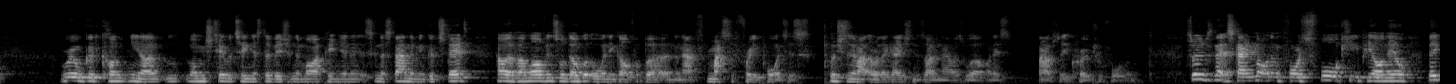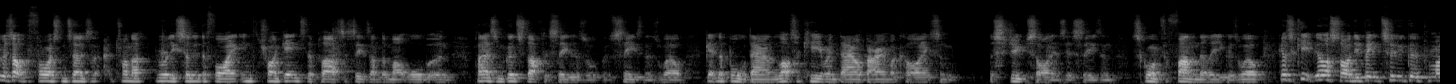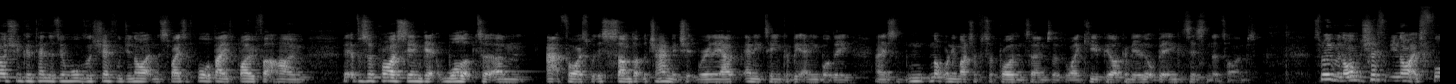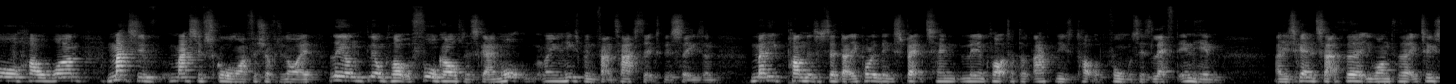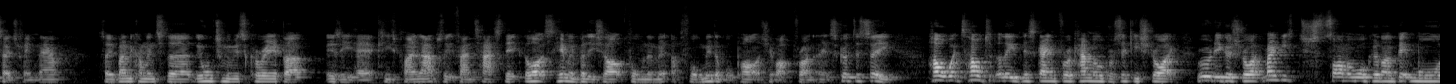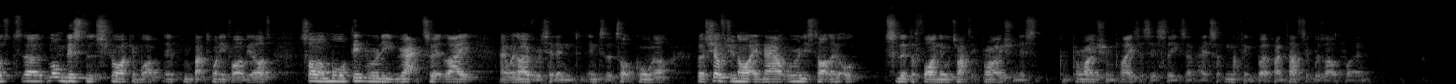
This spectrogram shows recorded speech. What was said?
real good, con- you know, longevity in this division, in my opinion, and it's going to stand them in good stead. However, Marvin Sordell got the winning goal for Burton, and that massive three points is pushes them out of the relegation zone now as well, and it's absolutely crucial for them. So into the next game, Nottingham Forest 4, QPR nil. Big result for Forest in terms of trying to really solidify, into, try and get into the playoffs this season under Mark Warburton. Playing some good stuff this season, season as well. Getting the ball down, lots of Kieran Dowell, Barry McKay, some astute signings this season, scoring for fun in the league as well. Against QPR side, he beat two good promotion contenders in Wolves and Sheffield United in the space of four days, both at home. Bit of a surprise to see him get walloped at, um, at Forest, but this sums up the championship really. Any team can beat anybody, and it's not really much of a surprise in terms of the way QPR can be a little bit inconsistent at times. So moving on, Sheffield United 4, Hull 1. Massive, massive scoreline for Sheffield United. Leon Leon Clarke with four goals in this game. I mean, he's been fantastic this season. Many pundits have said that they probably didn't expect him, Leon Clarke to have these type of performances left in him. And he's getting to that 31, 32 stage, I think, now. So he's only coming into the, the autumn of his career, but is he heck? He's playing absolutely fantastic. The likes of him and Billy Sharp forming a, a formidable partnership up front, and it's good to see. Hull went Hull took the lead in this game for a Kamil Grosicki strike, really good strike. Maybe Simon Walker done a bit more uh, long distance striking from about 25 yards. Simon Moore didn't really react to it late and went over his head in, into the top corner. But Sheffield United now really starting to solidifying the automatic promotion this promotion places this season. It's nothing but a fantastic result for them.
